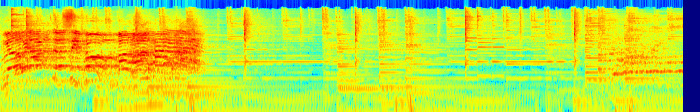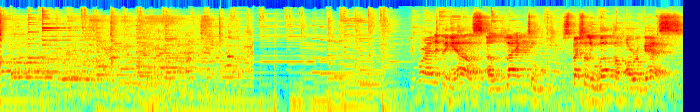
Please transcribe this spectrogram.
Welcome to Cebu, anything else, I would like to especially welcome our guests,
